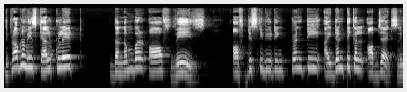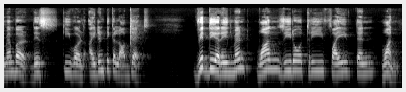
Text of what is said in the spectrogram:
The problem is calculate the number of ways of distributing 20 identical objects. Remember this keyword identical objects with the arrangement 1, 0, 3, 5, 10, 1.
